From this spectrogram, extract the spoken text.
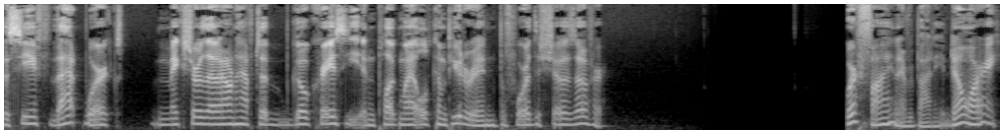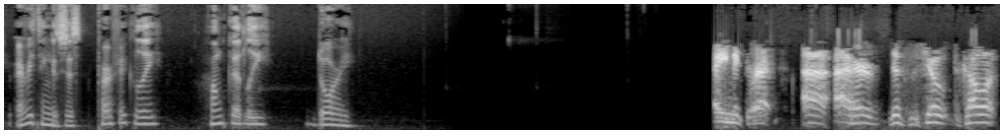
to see if that works. Make sure that I don't have to go crazy and plug my old computer in before the show's over. We're fine, everybody. Don't worry. Everything is just perfectly hunkily dory. Hey, Nick the Rat. Uh, I heard this is a show to call up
